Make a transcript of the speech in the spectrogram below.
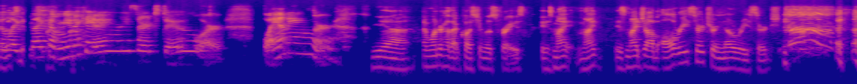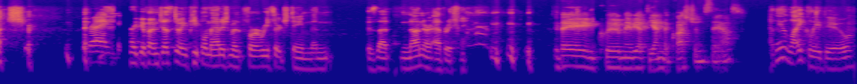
Well, like like communicating research too, or planning, or Yeah, I wonder how that question was phrased. Is my my is my job all research or no research? I'm not sure. right. Like if I'm just doing people management for a research team, then is that none or everything? Do they include maybe at the end the questions they asked? They likely do.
